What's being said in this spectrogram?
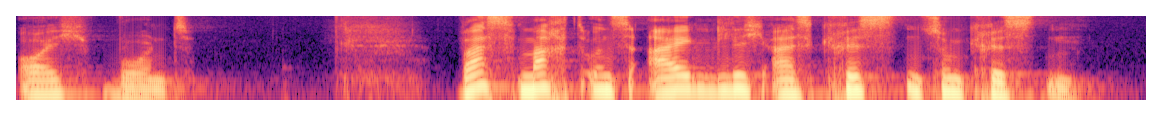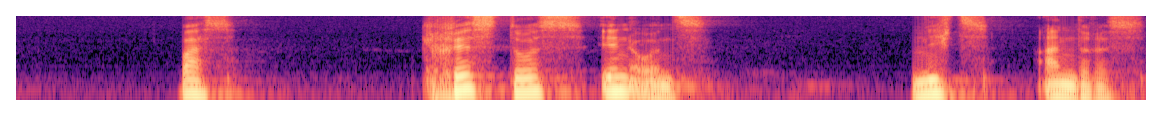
euch wohnt. Was macht uns eigentlich als Christen zum Christen? Was? Christus in uns. Nichts anderes.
